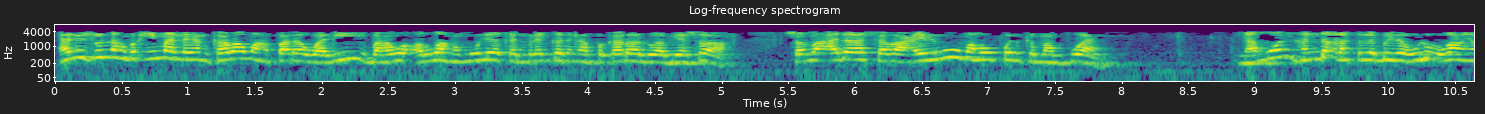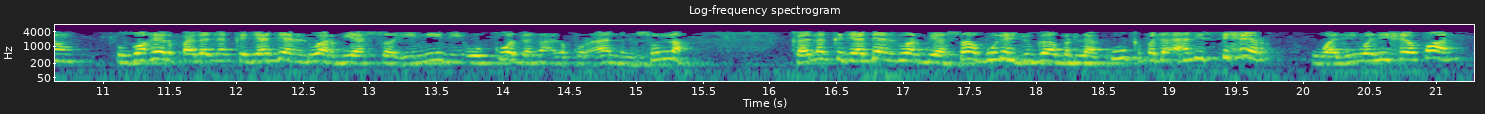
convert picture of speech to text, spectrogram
Ahli sunnah beriman dengan karamah para wali bahawa Allah memuliakan mereka dengan perkara luar biasa. Sama ada secara ilmu maupun kemampuan. Namun hendaklah terlebih dahulu orang yang zahir padanya kejadian luar biasa ini diukur dengan Al-Quran dan Sunnah. Kerana kejadian luar biasa boleh juga berlaku kepada ahli sihir, wali-wali syaitan.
